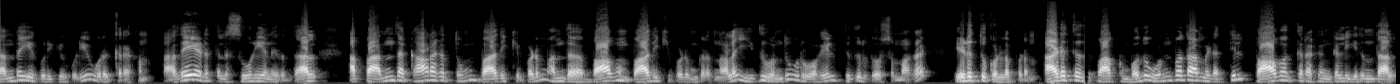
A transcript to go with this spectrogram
தந்தையை குறிக்கக்கூடிய ஒரு கிரகம். அதே இடத்துல சூரியன் இருந்தால் அப்போ அந்த காரகத்துவம் பாதிக்கப்படும் அந்த பாவம் பாதிக்கப்படுங்கிறதுனால இது வந்து ஒரு வகையில் பிதிர்தோஷமாக எடுத்துக்கொள்ளப்படும். அடுத்தது பார்க்கும்போது ஒன்பதாம் இடத்தில் பாவ கிரகங்கள் இருந்தால்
